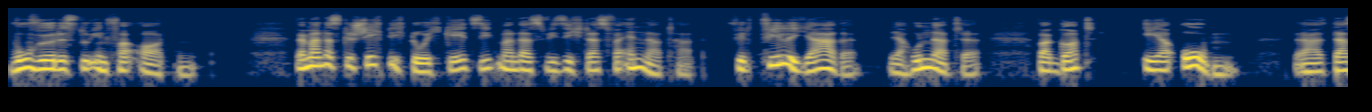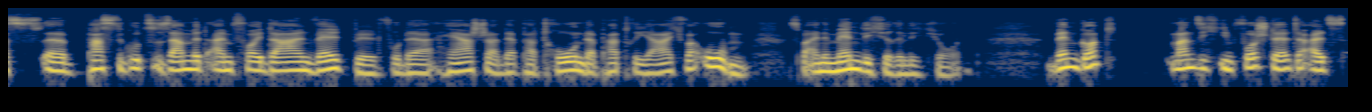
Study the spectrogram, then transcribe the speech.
Wo würdest du ihn verorten? Wenn man das geschichtlich durchgeht, sieht man das, wie sich das verändert hat. Für viele Jahre, Jahrhunderte, war Gott eher oben. Das äh, passte gut zusammen mit einem feudalen Weltbild, wo der Herrscher, der Patron, der Patriarch war oben. Es war eine männliche Religion. Wenn Gott man sich ihm vorstellte als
